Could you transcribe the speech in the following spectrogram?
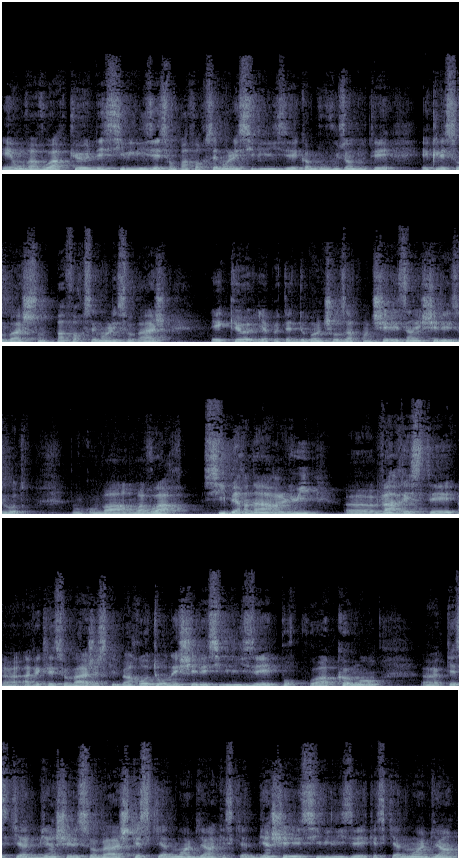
et on va voir que les civilisés ne sont pas forcément les civilisés, comme vous vous en doutez, et que les sauvages ne sont pas forcément les sauvages, et qu'il y a peut-être de bonnes choses à prendre chez les uns et chez les autres. Donc on va, voir si Bernard, lui, euh, va rester euh, avec les sauvages, est-ce qu'il va retourner chez les civilisés, pourquoi, comment, euh, qu'est-ce qu'il y a de bien chez les sauvages, qu'est-ce qu'il y a de moins bien, qu'est-ce qu'il y a de bien chez les civilisés, qu'est-ce qu'il y a de moins bien,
